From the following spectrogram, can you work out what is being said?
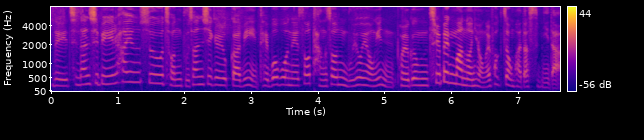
네, 지난 12일 하윤수 전 부산시 교육감이 대법원에서 당선 무효형인 벌금 700만 원형을 확정받았습니다.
